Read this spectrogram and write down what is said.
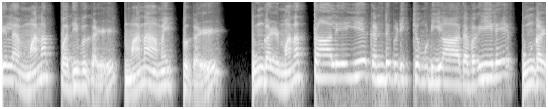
சில மனப்பதிவுகள் மன அமைப்புகள் உங்கள் மனத்தாலேயே கண்டுபிடிக்க முடியாத வகையிலே உங்கள்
